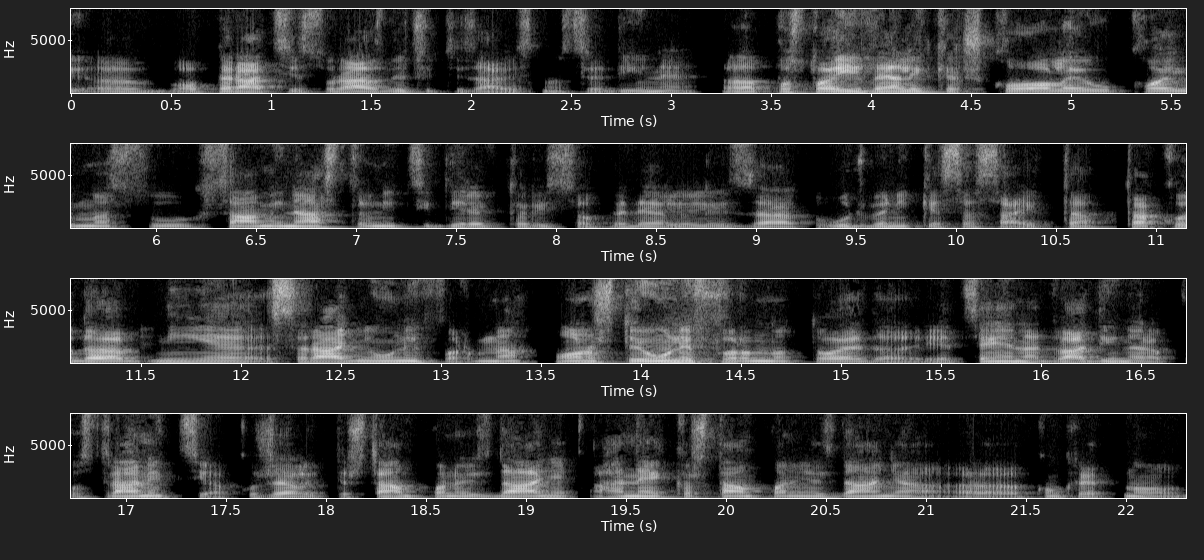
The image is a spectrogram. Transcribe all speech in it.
e, operacije su različiti zavisno od sredine. Postoje i velike škole u kojima su sami nastavnici, direktori se opredelili za učbenike sa sajta, tako da nije saradnja uniformna. Ono što je uniformno to je da je cena 2 dinara po stranici ako želite štampano izdanje, a neka štampanja izdanja, konkretno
